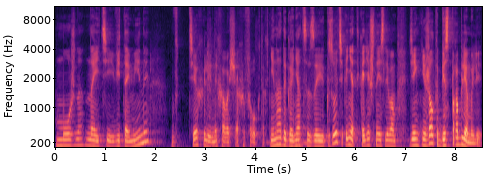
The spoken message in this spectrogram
можно найти витамины тех или иных овощах и фруктах. Не надо гоняться за экзотикой. Нет, конечно, если вам денег не жалко, без проблем или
